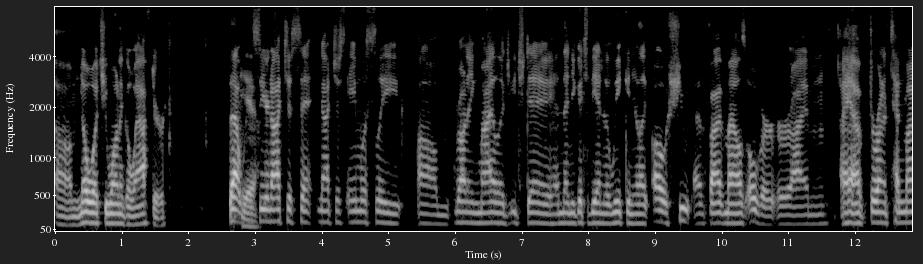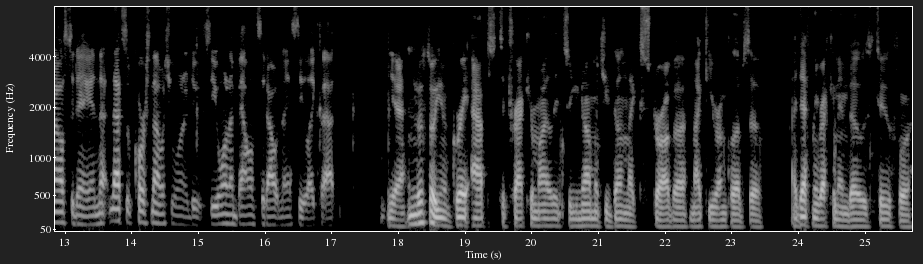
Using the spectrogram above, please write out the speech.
um, know what you want to go after. That way, yeah. so you're not just not just aimlessly um, running mileage each day, and then you get to the end of the week and you're like, oh shoot, I'm five miles over, or I'm I have to run a ten miles today, and that that's of course not what you want to do. So you want to balance it out nicely like that. Yeah, and also you know great apps to track your mileage, so you know how much you've done, like Strava, Nike Run Club. So I definitely recommend those too for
